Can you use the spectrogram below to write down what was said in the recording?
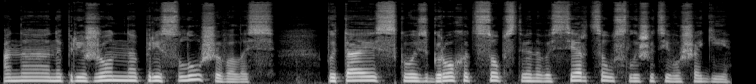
Она напряженно прислушивалась, пытаясь сквозь грохот собственного сердца услышать его шаги.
